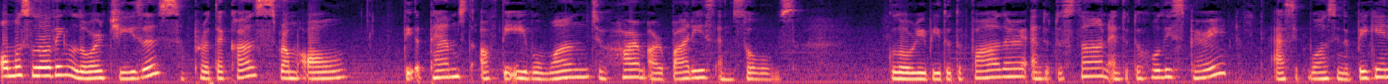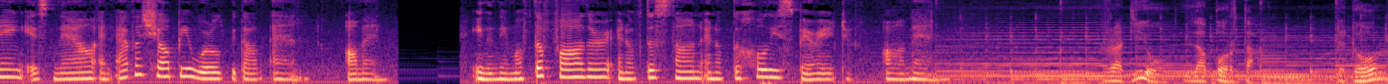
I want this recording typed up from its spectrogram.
O most loving Lord Jesus, protect us from all the attempts of the evil one to harm our bodies and souls. Glory be to the Father, and to the Son, and to the Holy Spirit, as it was in the beginning, is now, and ever shall be, world without end. Amen. In the name of the Father, and of the Son, and of the Holy Spirit. Amen. Radio La Porta. The door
